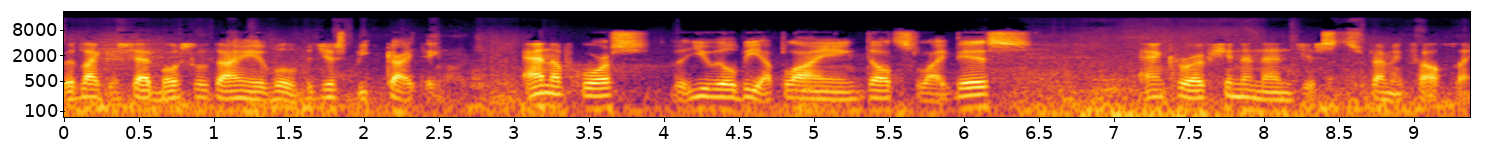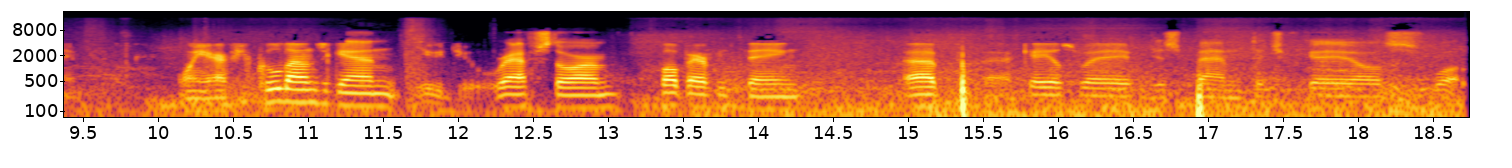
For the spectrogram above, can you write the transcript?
but like I said, most of the time you will just be kiting. and of course you will be applying dots like this and corruption and then just spamming Fel Flame. When you have your cooldowns again, you do Wrath Storm, pop everything, up, uh, Chaos Wave, just spam Touch of Chaos, what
